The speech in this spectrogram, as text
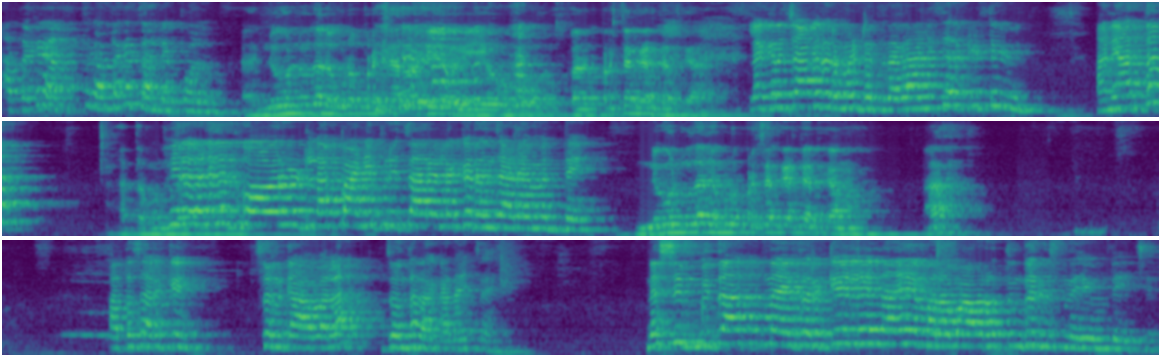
आता काय आता आता काय चाललंय पळून निवडणूक झालं कुठं प्रचार पर- प्रचार करतात का? लग्नाच्या अगोदर म्हणतात तुला राणीसारखे ठेवी आणि आता? आता मग फिरायला नेतात गोवा रोडला पाणीपुरी चारायला करंजाड्यामध्ये निवडणूक झाल्या कुठं प्रचार करतात का मग? हा आता सारखे. चल गावाला जोंधळा काढायचा आहे. नशीब मी जात नाही जर गेले नाही मला वावरातून घरीच नाही येऊन द्यायचे.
